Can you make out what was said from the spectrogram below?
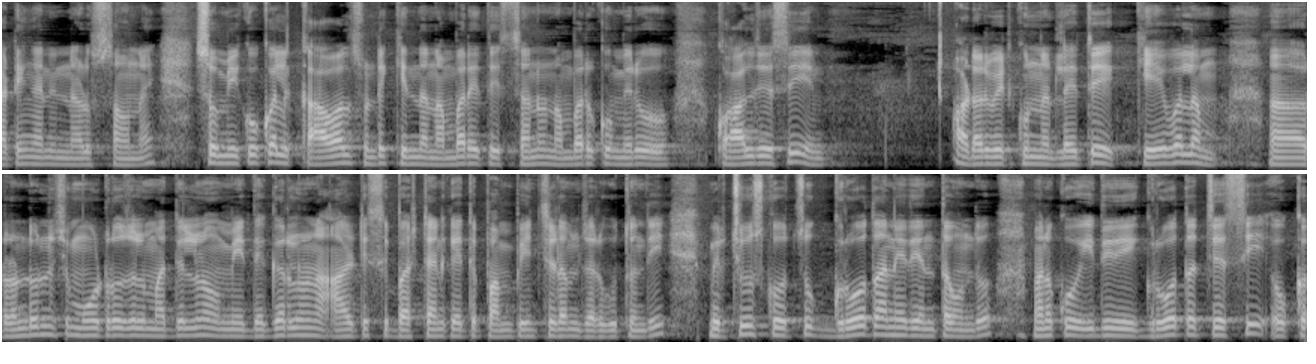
కటింగ్ అనేది నడుస్తూ ఉన్నాయి. సో మీకు ఒకరికి కావాల్సి ఉంటే కింద నంబర్ అయితే ఇస్తాను. నంబర్కు మీరు కాల్ చేసి ఆర్డర్ పెట్టుకున్నట్లయితే కేవలం రెండు నుంచి మూడు రోజుల మధ్యలో మీ దగ్గరలో ఉన్న ఆర్టీసీ బస్ స్టాండ్కి అయితే పంపించడం జరుగుతుంది. మీరు చూసుకోవచ్చు గ్రోత్ అనేది ఎంత ఉందో. మనకు ఇది గ్రోత్ వచ్చేసి ఒక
